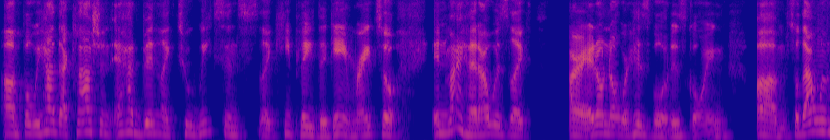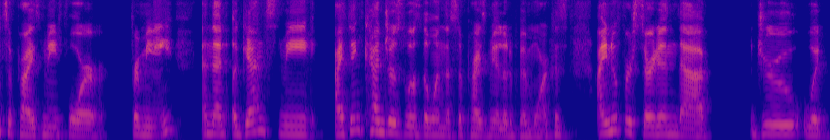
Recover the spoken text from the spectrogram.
Um, but we had that clash, and it had been like two weeks since like he played the game, right? So in my head, I was like, all right, I don't know where his vote is going. Um, so that one surprised me for for me. And then against me, I think Kendra's was the one that surprised me a little bit more because I knew for certain that Drew would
